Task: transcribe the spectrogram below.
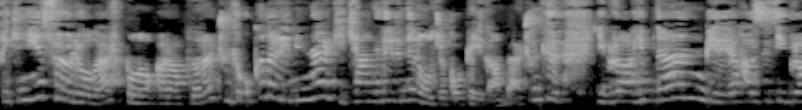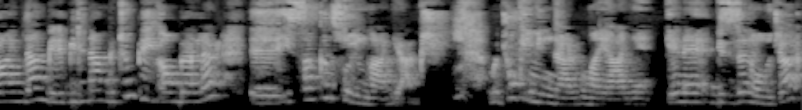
Peki niye söylüyorlar bunu Araplara? Çünkü o kadar eminler ki kendilerinden olacak o peygamber. Çünkü İbrahim'den beri, Hazreti İbrahim'den beri bilinen bütün peygamberler e, İshak'ın soyundan gelmiş. Çok eminler buna yani. Gene bizden olacak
